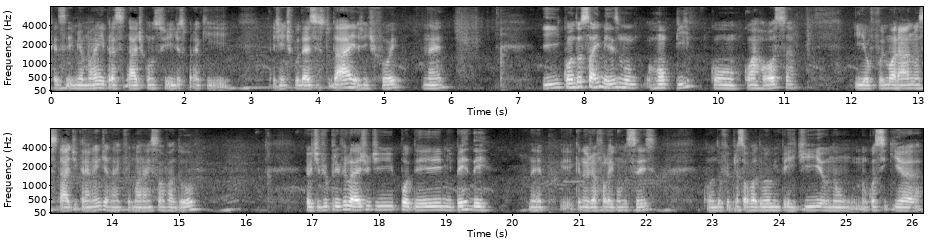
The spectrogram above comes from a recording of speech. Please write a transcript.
quer dizer, minha mãe ir para a cidade com os filhos para que a gente pudesse estudar e a gente foi, né? E quando eu saí mesmo, rompi com, com a roça e eu fui morar numa cidade grande, né, que fui morar em Salvador. Eu tive o privilégio de poder me perder, né, porque que eu já falei com vocês, quando eu fui para Salvador eu me perdi, eu não, não conseguia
